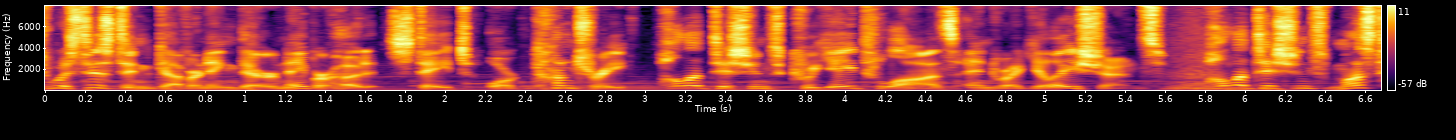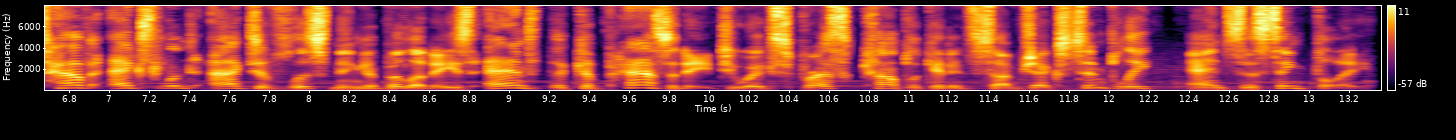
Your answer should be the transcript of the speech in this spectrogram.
to assist in governing their neighborhood, state, or country, politicians create laws and regulations. Politicians must have excellent active listening abilities and the capacity to express complicated subjects simply and succinctly.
